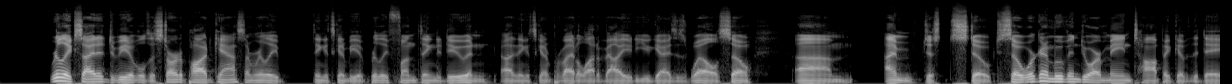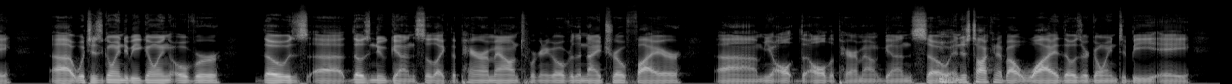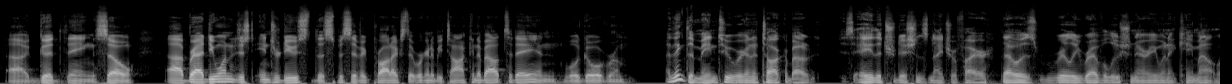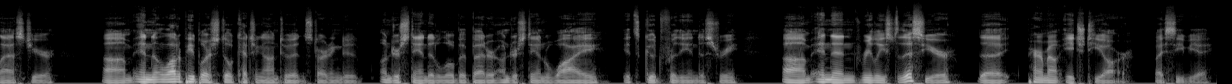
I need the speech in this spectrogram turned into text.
really excited to be able to start a podcast. I'm really think it's going to be a really fun thing to do, and I think it's going to provide a lot of value to you guys as well. So um, I'm just stoked. So we're going to move into our main topic of the day, uh, which is going to be going over those uh, those new guns. So like the Paramount, we're going to go over the Nitro Fire, um, you know all the all the Paramount guns. So Mhm. and just talking about why those are going to be a uh, good thing. So uh, Brad, do you want to just introduce the specific products that we're going to be talking about today, and we'll go over them. I think the main two we're going to talk about is A, the Traditions Nitro Fire. That was really revolutionary when it came out last year. Um, and a lot of people are still catching on to it and starting to understand it a little bit better, understand why it's good for the industry. Um, and then released this year, the Paramount HTR by CVA.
